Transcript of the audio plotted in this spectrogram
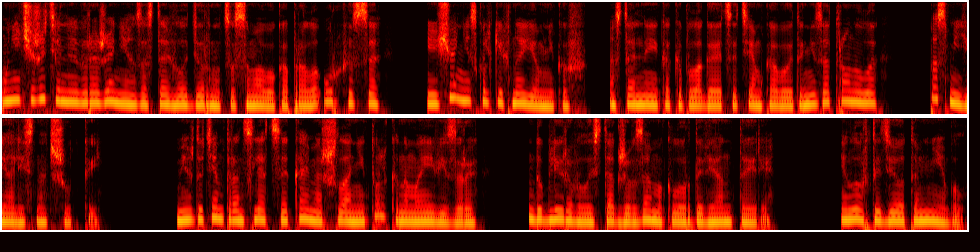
Уничижительное выражение заставило дернуться самого капрала Урхаса и еще нескольких наемников. Остальные, как и полагается тем, кого это не затронуло, посмеялись над шуткой. Между тем трансляция камер шла не только на мои визоры — дублировалась также в замок лорда Виантери. И лорд идиотом не был.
